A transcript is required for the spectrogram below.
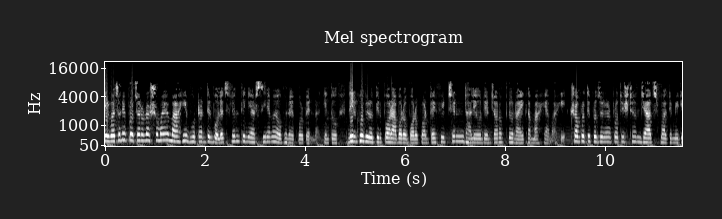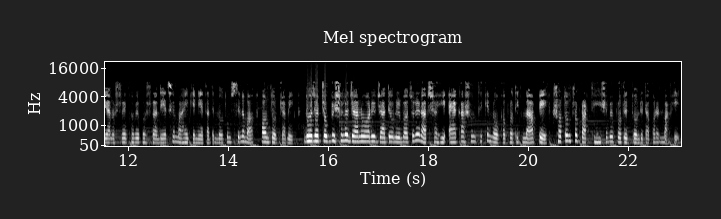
নির্বাচনী প্রচারণার সময় মাহি ভোটারদের বলেছিলেন, তিনি আর সিনেমায় অভিনয় করবেন না। কিন্তু দীর্ঘ বিরতির পর আবারও বড় পর্দায় ফিরছেন ঢালিউডের জনপ্রিয় নায়িকা মাহিয়া মাহি। সম্প্রতি প্রযোজনা প্রতিষ্ঠান জাজ মাল্টিমিডিয়া আনুষ্ঠানিকভাবে ঘোষণা দিয়েছে, মাহিকে নিয়ে তাদের নতুন সিনেমা অন্তর্জামী। দু সালে জানুয়ারির জাতীয় নির্বাচনে রাজশাহী এক আসন থেকে নৌকা প্রতীক না পেয়ে স্বতন্ত্র প্রার্থী হিসেবে প্রতিদ্বন্দ্বিতা করেন মাহি।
